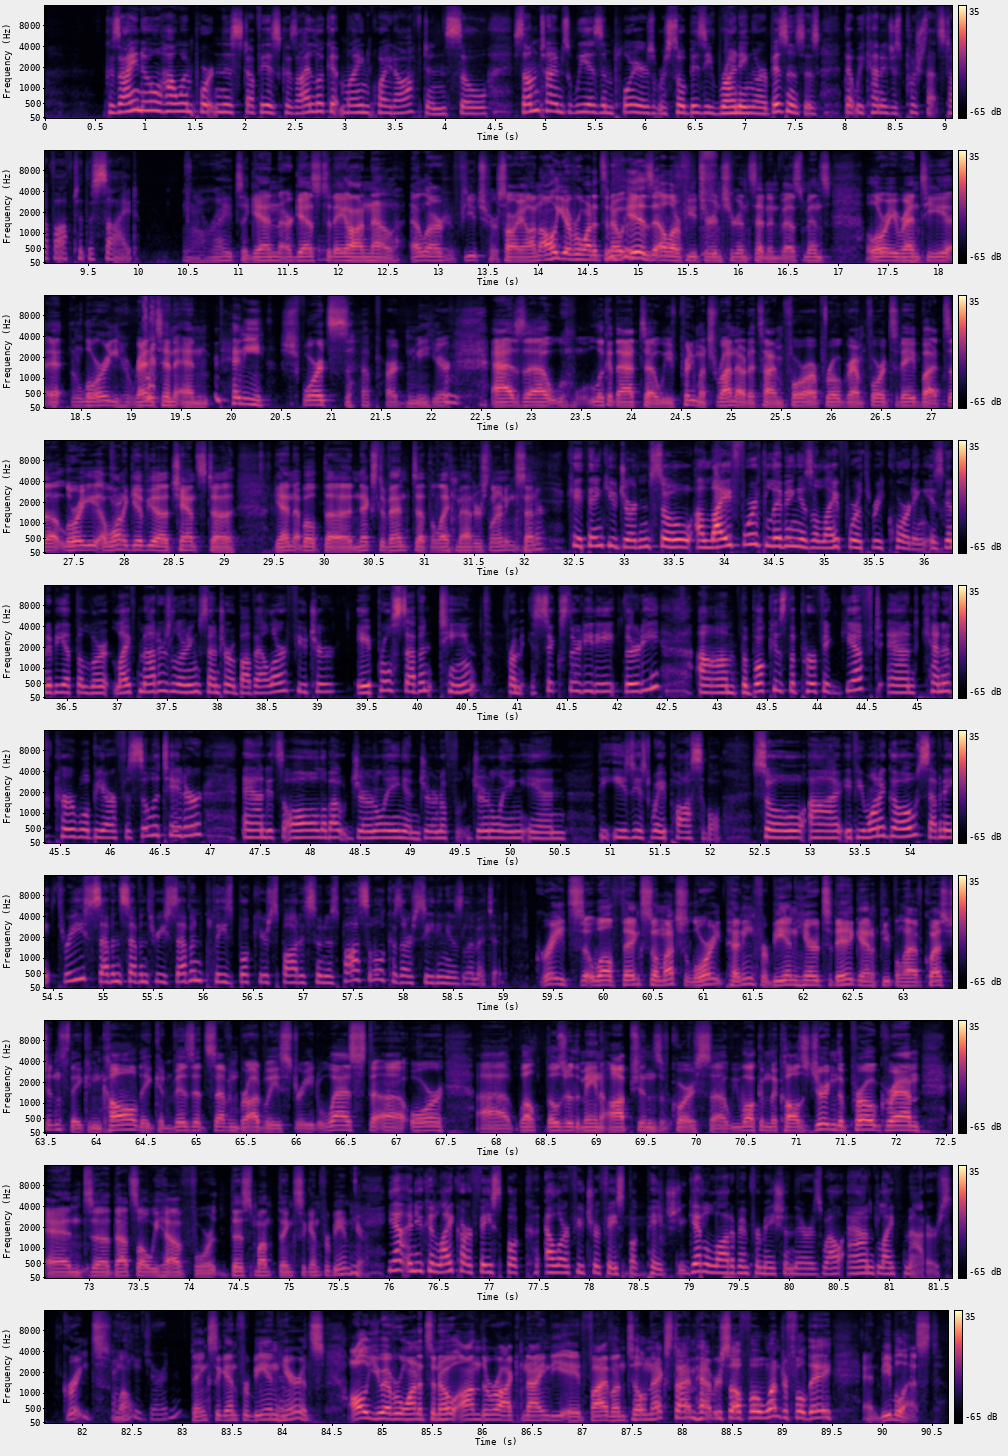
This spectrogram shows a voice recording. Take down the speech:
because I know how important this stuff is because I look at mine quite often. So sometimes we as employers, we're so busy running our businesses that we kind of just push that stuff off to the side. All right. Again, our guest today on uh, LR Future, sorry, on All You Ever Wanted to Know is LR Future Insurance and Investments. Lori Renti, uh, Lori Renton and Penny Schwartz, uh, pardon me here. As uh, look at that, uh, we've pretty much run out of time for our program for today. But uh, Lori, I want to give you a chance to, again, about the next event at the Life Matters Learning Center. Okay, thank you, Jordan. So, a life worth living is a life worth recording is going to be at the Lear- Life Matters Learning Center above LR Future, April seventeenth from six thirty to eight thirty. Um, the book is the perfect gift, and Kenneth Kerr will be our facilitator, and it's all about journaling and journal- journaling in the easiest way possible. So, uh, if you want to go, 783 7737, please book your spot as soon as possible because our seating is limited. Great. Well, thanks so much, Lori Penny, for being here today. Again, if people have questions, they can call. They can visit 7 Broadway Street West, uh, or, uh, well, those are the main options. Of course, uh, we welcome the calls during the program, and uh, that's all we have for this month. Thanks again for being here. Yeah, and you can like our Facebook, LR Future Facebook page. You get a lot of information there as well, and Life Matters. Great. Thank well, you, Jordan. thanks again for being here. It's all you ever wanted to know on The Rock 98.5. Until next time, have yourself a wonderful day and be blessed.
